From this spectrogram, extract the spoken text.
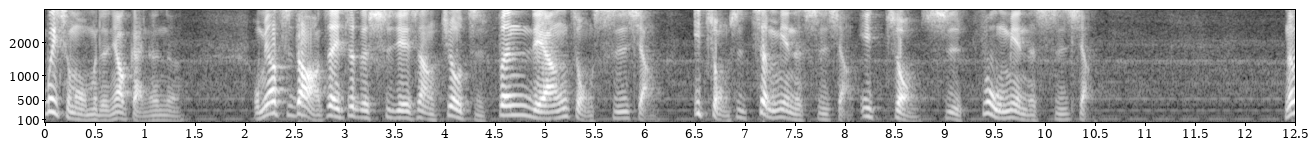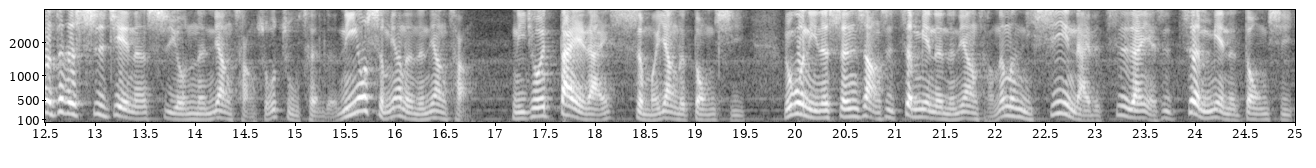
为什么我们人要感恩呢？我们要知道，在这个世界上，就只分两种思想，一种是正面的思想，一种是负面的思想。那么这个世界呢，是由能量场所组成的。你有什么样的能量场，你就会带来什么样的东西。如果你的身上是正面的能量场，那么你吸引来的自然也是正面的东西，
